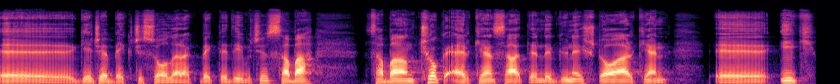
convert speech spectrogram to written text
e, gece bekçisi olarak beklediğim için sabah sabahın çok erken saatlerinde güneş doğarken e, ilk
